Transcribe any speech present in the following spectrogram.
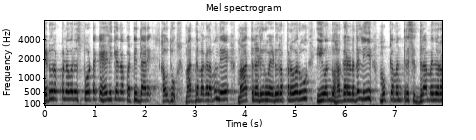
ಯಡಿಯೂರಪ್ಪನವರು ಸ್ಫೋಟಕ ಹೇಳಿಕೆಯನ್ನು ಕೊಟ್ಟಿದ್ದಾರೆ. ಹೌದು, ಮಾಧ್ಯಮಗಳ ಮುಂದೆ ಮಾತನಾಡಿರುವ ಯಡಿಯೂರಪ್ಪನವರು ಈ ಒಂದು ಹಗರಣದಲ್ಲಿ ಮುಖ್ಯಮಂತ್ರಿ ಸಿದ್ದರಾಮಯ್ಯನವರ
